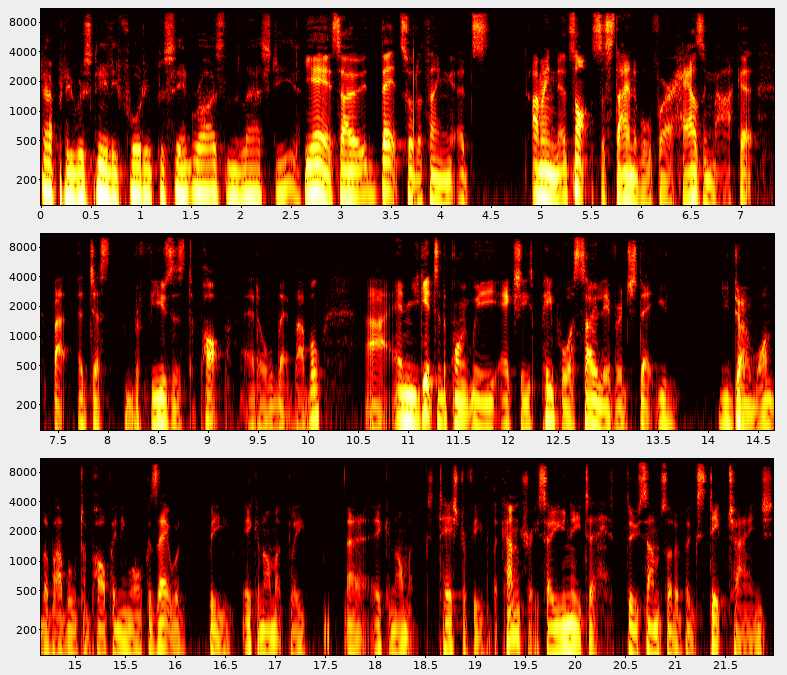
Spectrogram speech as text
Well, Kapiti was nearly 40% rise in the last year. Yeah, so that sort of thing, it's I mean, it's not sustainable for a housing market, but it just refuses to pop at all that bubble. Uh, and you get to the point where actually people are so leveraged that you you don't want the bubble to pop anymore because that would be economically uh, economic catastrophe for the country. So you need to do some sort of big step change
